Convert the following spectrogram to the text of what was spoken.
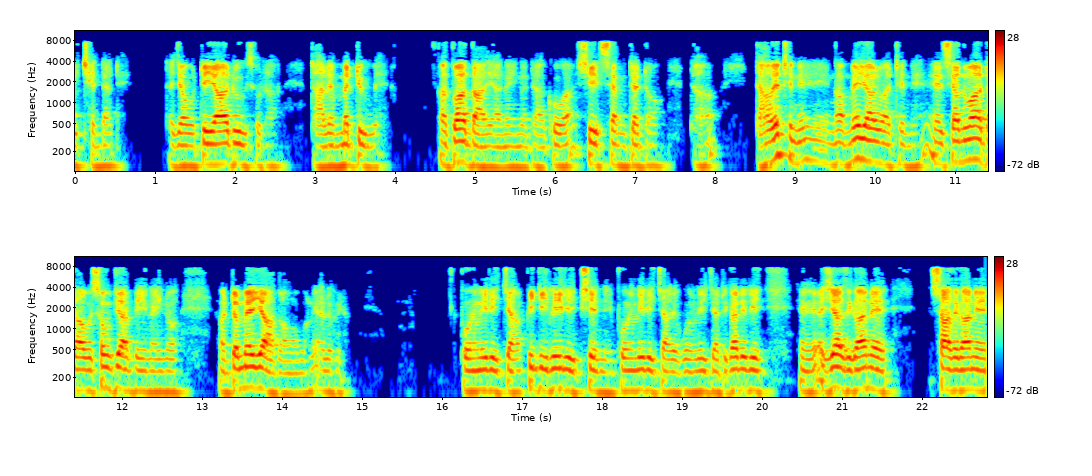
ပြီထင်တတ်တယ်ဒါကြောင့်တရားထုဆိုတာဒါလည်းမတူပဲအသွားตาရနိုင်တော့ဒါကိုကရှေ့ဆက်မတက်တော့ဒါဒါပဲထင်တယ်ငါမဲ့ရတော့ထင်တယ်အဲဆရာသမားဒါကိုဆုံးဖြတ်ပေးနိုင်တော့တမဲ့ရသွားမှာပေါ့လေအဲ့လိုမျိုး ဘဝင်လေးတွေကြာပီတိလေးတွေဖြစ်နေဘဝင်လေးတွေကြာတယ်ဘဝင်လေးကြာဒီကလေးတွေအရာစကားနဲ့စာစကားနဲ့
